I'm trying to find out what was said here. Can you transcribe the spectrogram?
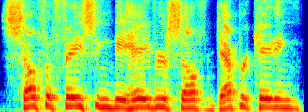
self-effacing behavior, self-deprecating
